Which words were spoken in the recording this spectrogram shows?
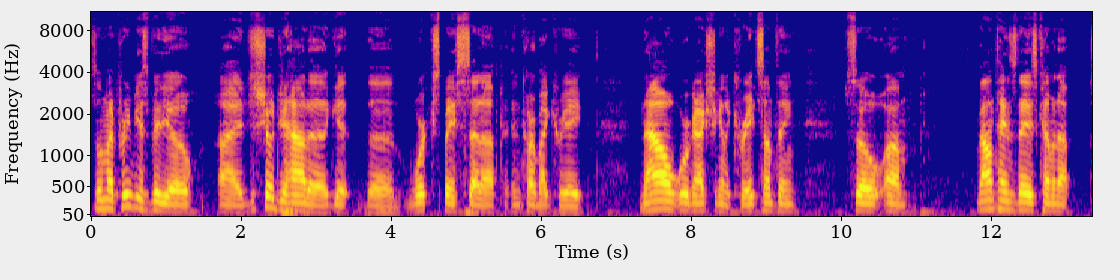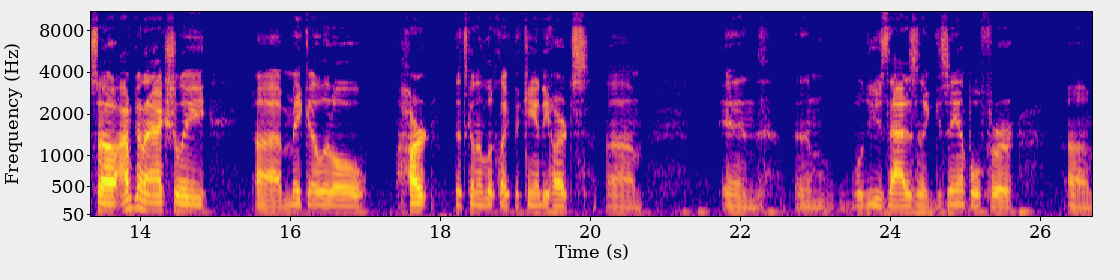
So in my previous video, I just showed you how to get the workspace set up in Carbide Create. Now we're actually going to create something. So um, Valentine's Day is coming up, so I'm going to actually uh, make a little heart that's going to look like the candy hearts, um, and, and we'll use that as an example for um,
